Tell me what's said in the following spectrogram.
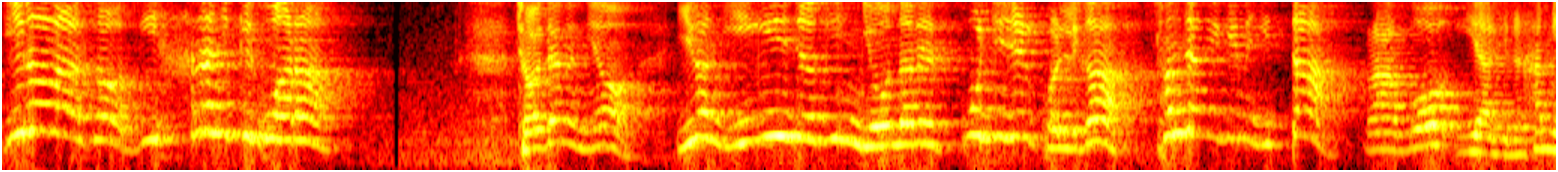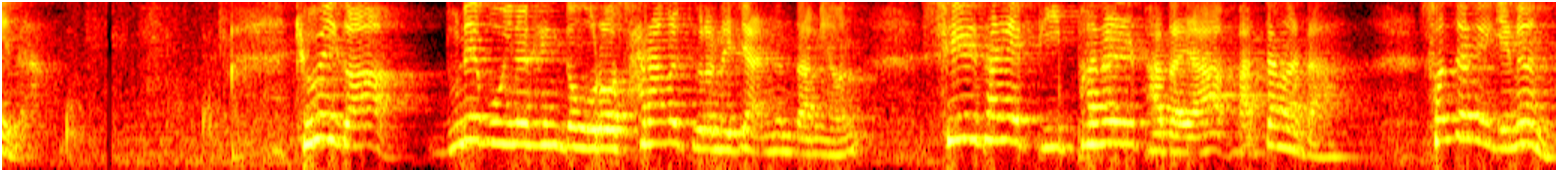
일어나서 네 하나님께 구하라. 저자는요 이런 이기적인 요나를 꾸짖을 권리가 선장에게는 있다라고 이야기를 합니다. 교회가 눈에 보이는 행동으로 사랑을 드러내지 않는다면 세상의 비판을 받아야 마땅하다. 선장에게는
